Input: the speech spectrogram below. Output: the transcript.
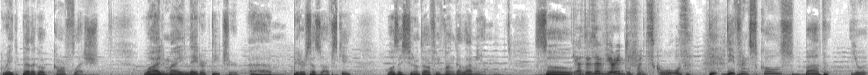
great pedagogue Carl Flesch, while my later teacher um, Peter Zazofsky was a student of Ivan Galamian. So Yeah, those are very different schools. Di- different schools, but you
